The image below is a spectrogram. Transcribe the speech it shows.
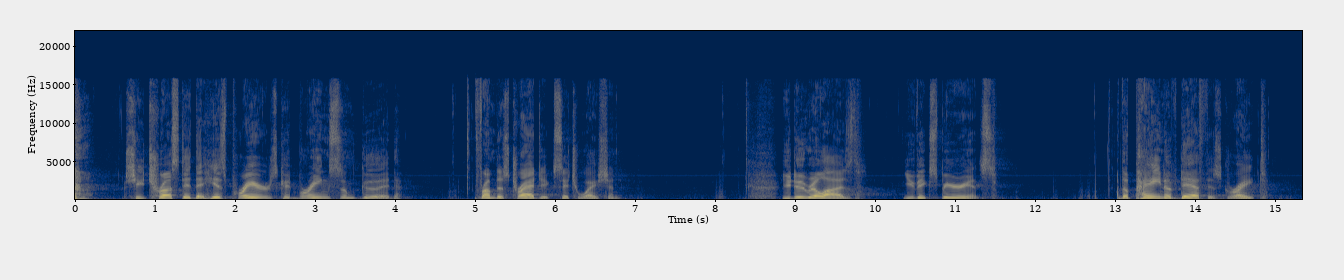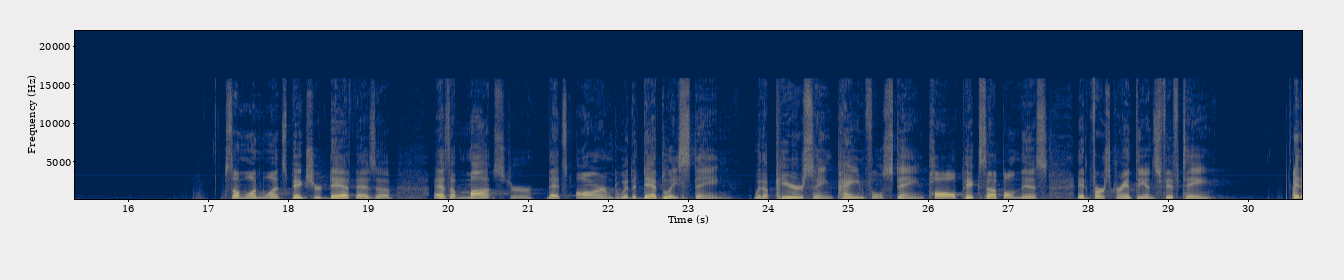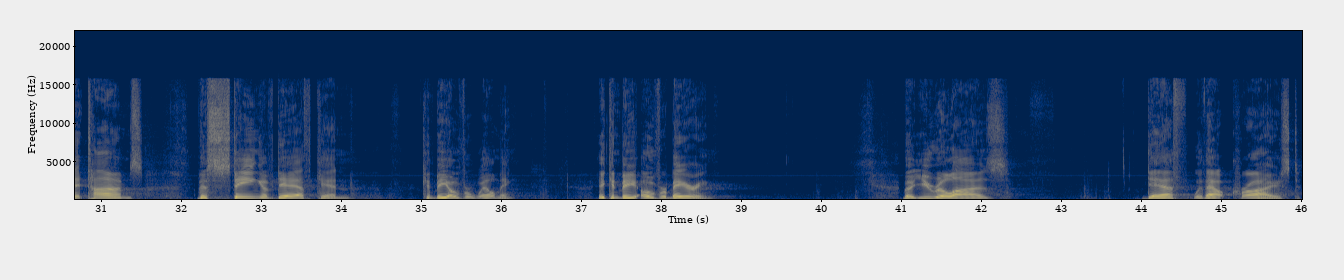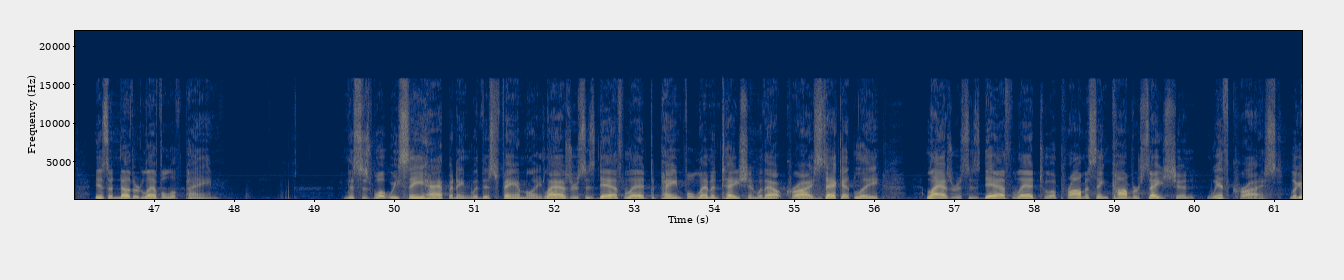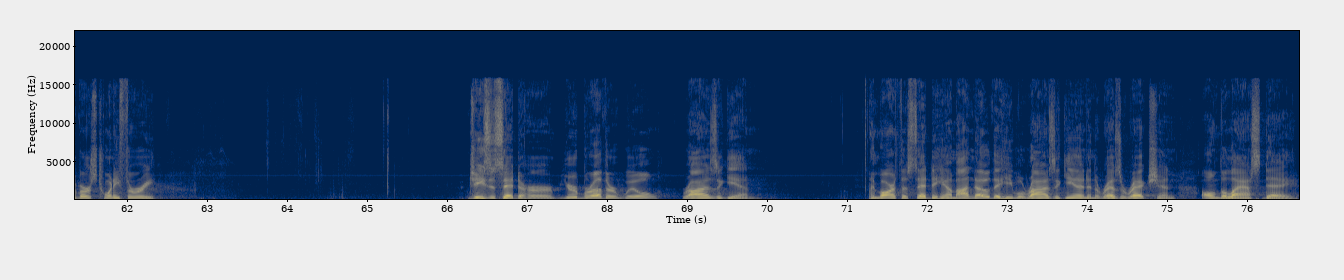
she trusted that his prayers could bring some good from this tragic situation. you do realize you've experienced the pain of death is great. Someone once pictured death as a, as a monster that's armed with a deadly sting, with a piercing, painful sting. Paul picks up on this in 1 Corinthians 15. And at times, the sting of death can, can be overwhelming, it can be overbearing. But you realize death without Christ is another level of pain. This is what we see happening with this family. Lazarus' death led to painful lamentation without Christ. Secondly, Lazarus' death led to a promising conversation with Christ. Look at verse 23. Jesus said to her, Your brother will rise again. And Martha said to him, I know that he will rise again in the resurrection on the last day.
